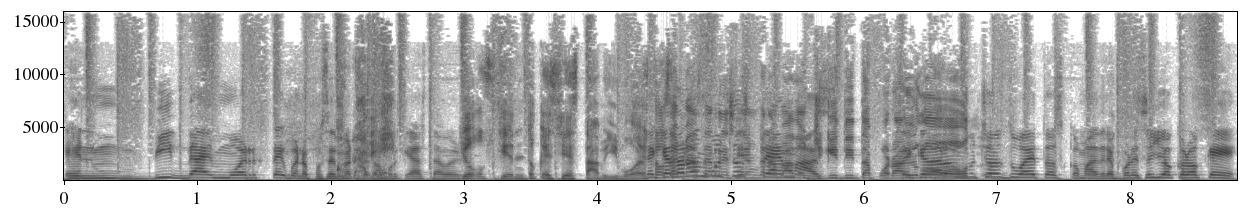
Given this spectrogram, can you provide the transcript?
en vida, en muerte. Bueno, pues en muerte no, porque ya está bueno. Yo siento que sí está vivo. Me quedaron muchos recién grabado, temas. chiquitita, por Se algo. quedaron muchos duetos, comadre. Por eso yo creo que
